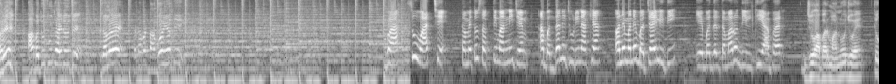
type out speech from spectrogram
અરે આ બધું શું થઈ રહ્યું છે? ચલો એ ફટાફટ ભાગો અહીંયાથી. વાહ શું વાત છે? તમે તો શક્તિમાનની જેમ આ બધાને જોડી નાખ્યા અને મને બચાવી લીધી. એ બદલ તમારો દિલથી આભાર. જો આભાર માનવો જોઈએ તો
